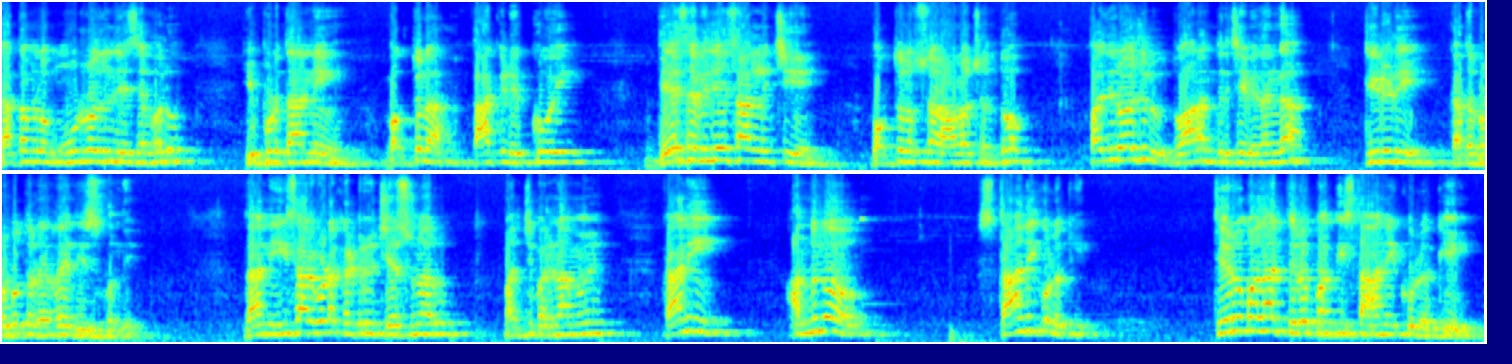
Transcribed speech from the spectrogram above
గతంలో మూడు రోజులు చేసేవాళ్ళు ఇప్పుడు దాన్ని భక్తుల తాకిడి ఎక్కువై దేశ విదేశాల నుంచి భక్తులు వస్తున్న ఆలోచనతో పది రోజులు ద్వారం తెరిచే విధంగా టీడీడీ గత ప్రభుత్వం నిర్ణయం తీసుకుంది. దాన్ని ఈసారి కూడా కంటిన్యూ చేస్తున్నారు. మంచి పరిణామమే. కానీ అందులో స్థానికులకి తిరుమల తిరుపతి స్థానికులకి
